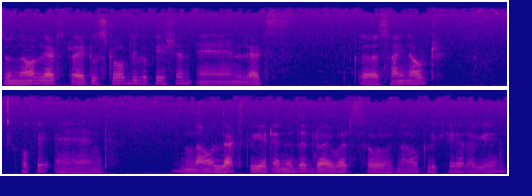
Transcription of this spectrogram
So now let's try to stop the location and let's uh, sign out okay and now let's create another driver. So now click here again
